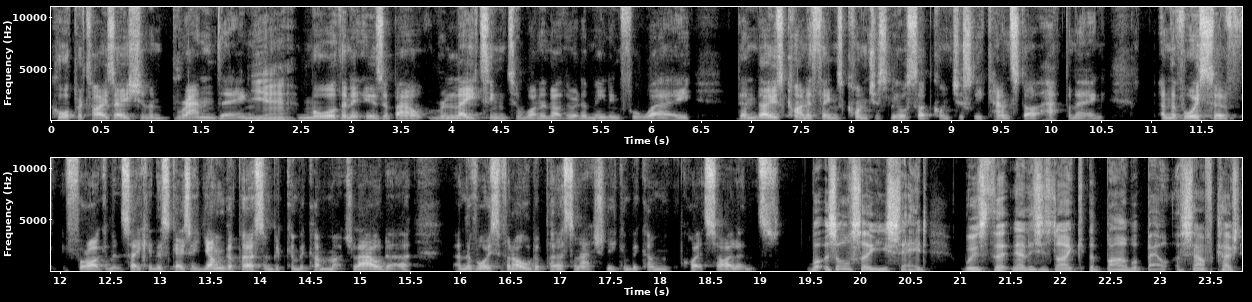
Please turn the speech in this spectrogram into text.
corporatization and branding yeah. more than it is about relating to one another in a meaningful way, then those kind of things, consciously or subconsciously, can start happening. And the voice of, for argument's sake, in this case, a younger person can become much louder, and the voice of an older person actually can become quite silenced. What was also you said was that you know this is like the Bible Belt of South Coast.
